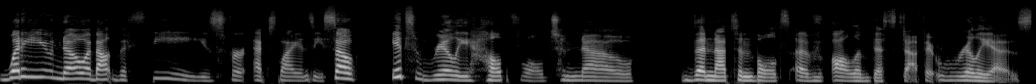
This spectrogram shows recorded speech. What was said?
what do you know about the fees for X, Y, and Z? So it's really helpful to know the nuts and bolts of all of this stuff. It really is.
